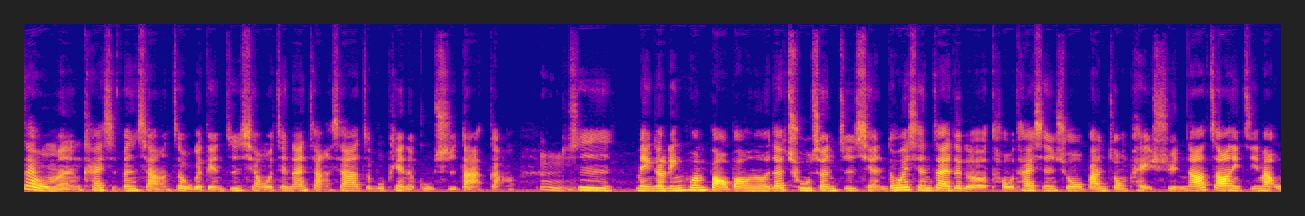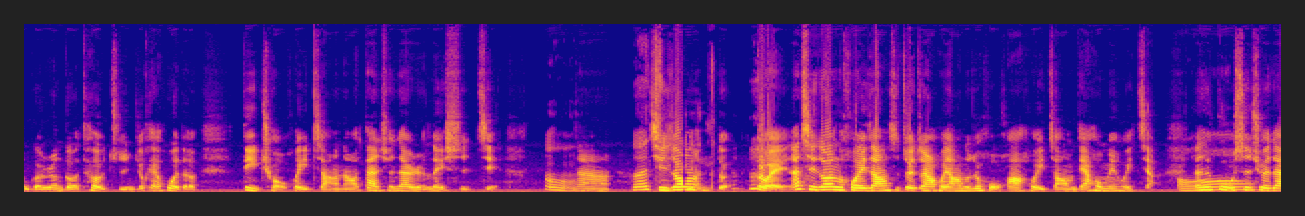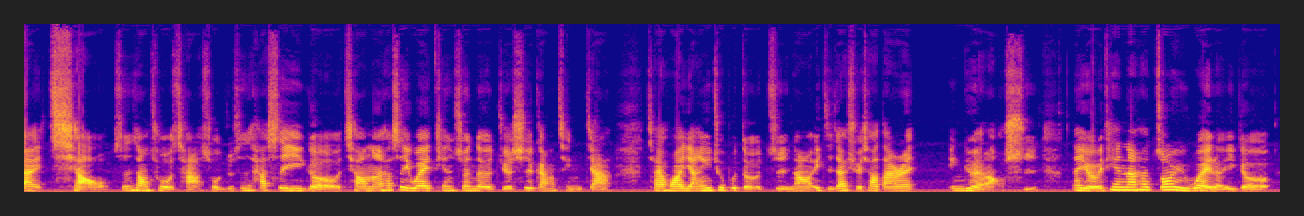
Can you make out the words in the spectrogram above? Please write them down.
在我们开始分享这五个点之前，我简单讲一下这部片的故事大纲。嗯就是每个灵魂宝宝呢，在出生之前都会先在这个投胎先修班中培训，然后只要你集满五个人格特质，你就可以获得地球徽章，然后诞生在人类世界。嗯，那那其中对对，那其中一个徽章是最重要的徽章，就是火花徽章。我们等下后面会讲，但是故事哦却在乔身上出了差错，就是他是一个乔呢，他是一位天生的爵士钢琴家，才华洋溢却不得志，然后一直在学校担任音乐老师。那有一天呢，他终于为了一个，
